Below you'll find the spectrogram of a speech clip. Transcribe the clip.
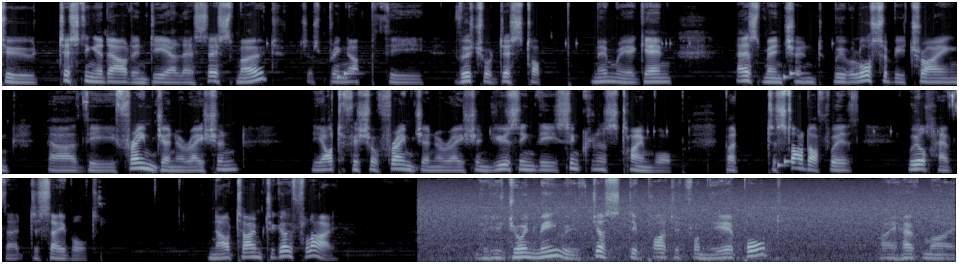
to testing it out in DLSS mode, just bring up the virtual desktop memory again. as mentioned, we will also be trying uh, the frame generation, the artificial frame generation using the synchronous time warp. But to start off with, we'll have that disabled. Now time to go fly. Will you join me. We've just departed from the airport. I have my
